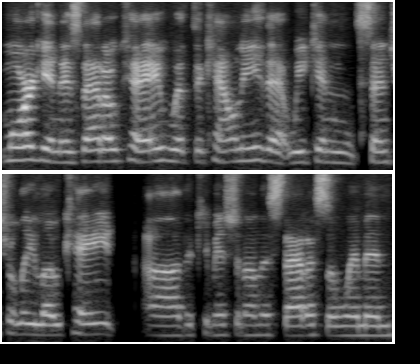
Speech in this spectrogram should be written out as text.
Morgan, is that okay with the county that we can centrally locate uh, the Commission on the Status of Women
